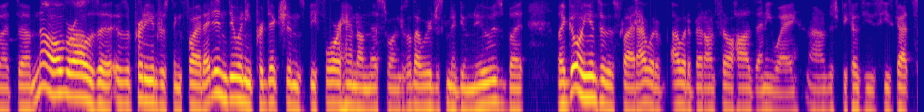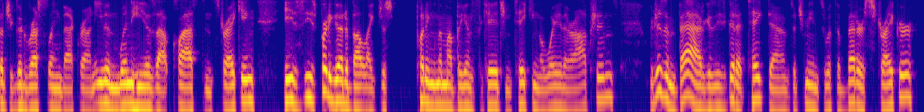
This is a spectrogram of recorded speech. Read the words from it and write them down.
But um, no, overall, it was a it was a pretty interesting fight. I didn't do any predictions beforehand on this one because I thought we were just going to do news. But like going into this fight, I would have I would have bet on Phil Hawes anyway, uh, just because he's he's got such a good wrestling background. Even when he is outclassed in striking, he's he's pretty good about like just putting them up against the cage and taking away their options, which isn't bad because he's good at takedowns, which means with a better striker,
